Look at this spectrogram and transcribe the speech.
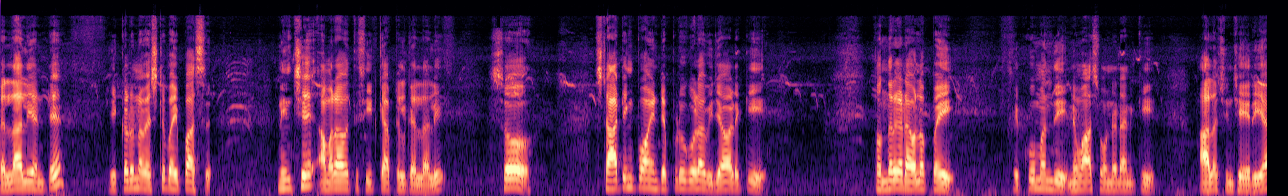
వెళ్ళాలి అంటే ఇక్కడున్న వెస్ట్ బైపాస్ నుంచే అమరావతి సీట్ క్యాపిటల్కి వెళ్ళాలి. సో స్టార్టింగ్ పాయింట్ ఎప్పుడు కూడా విజయవాడకి తొందరగా డెవలప్ అయ్యి ఎక్కువ మంది నివాసం ఉండడానికి ఆలోచించే ఏరియా.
